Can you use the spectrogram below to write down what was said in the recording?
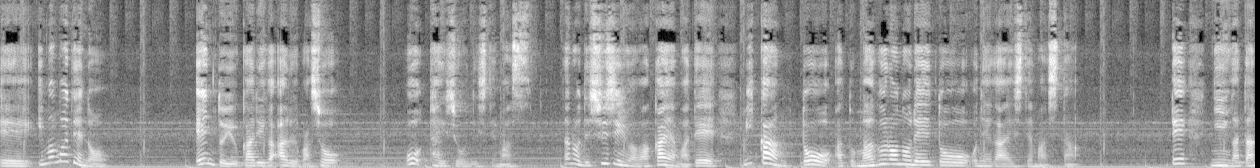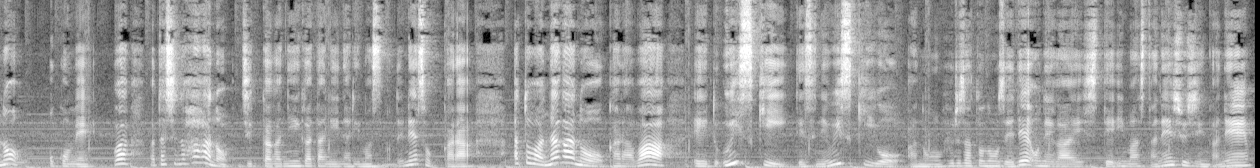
えー、今までの縁とゆかりがある場所を対象にしてます。なので主人は和歌山でみかんとあとマグロの冷凍をお願いしてました。で新潟のお米は私の母の実家が新潟になりますのでねそこからあとは長野からは、えーと、ウイスキーですねウイスキーをあのふるさと納税でお願いしていましたね主人がね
